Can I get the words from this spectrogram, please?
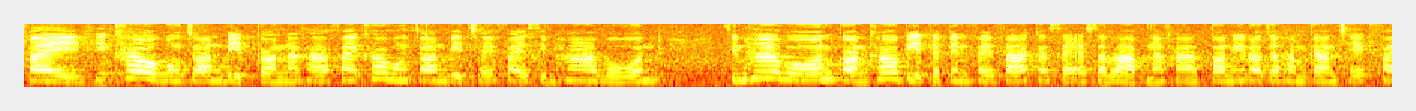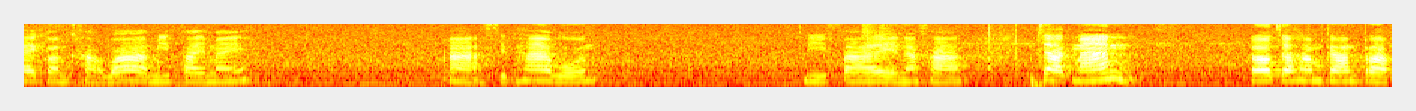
ไฟที่เข้าวงจรบิดก่อนนะคะ ไฟเข้าวงจรบิดใช้ไฟ 15 โวลต์ 15 โวลต์ก่อนเข้าบิดจะเป็นไฟฟ้ากระแสสลับนะคะ ตอนนี้เราจะทำการเช็คไฟก่อนค่ะว่ามีไฟไหมอ่า15 โวลต์ มีไฟนะคะ จากนั้นเราจะทำการปรับ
